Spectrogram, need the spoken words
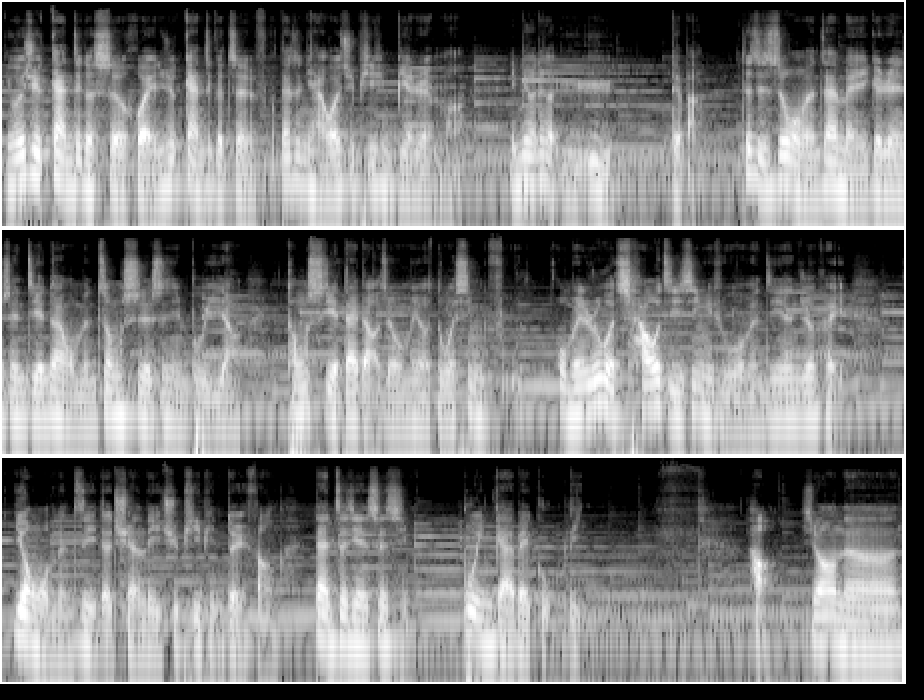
你会去干这个社会，你去干这个政府，但是你还会去批评别人吗？你没有那个余裕，对吧？这只是我们在每一个人生阶段，我们重视的事情不一样，同时也代表着我们有多幸福。我们如果超级幸福，我们今天就可以用我们自己的权利去批评对方，但这件事情不应该被鼓励。好，希望呢。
